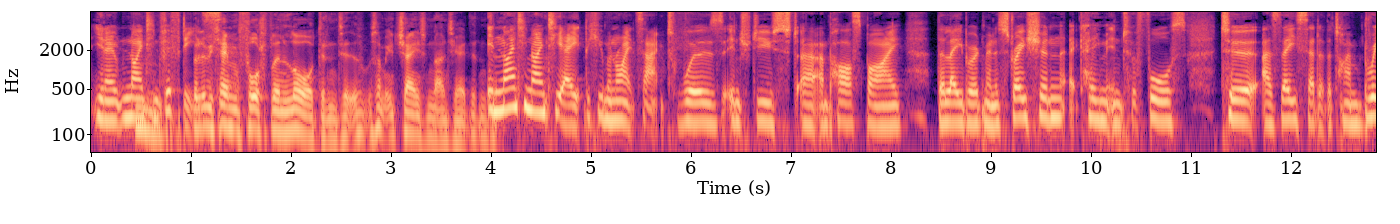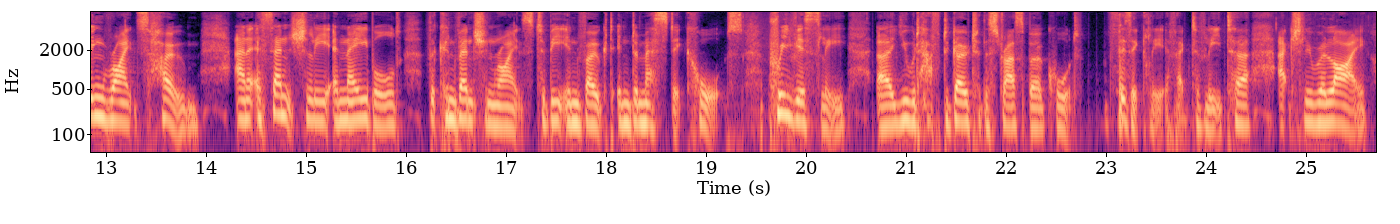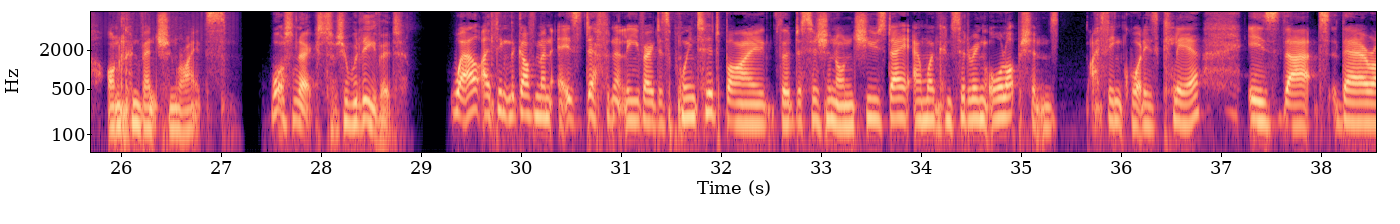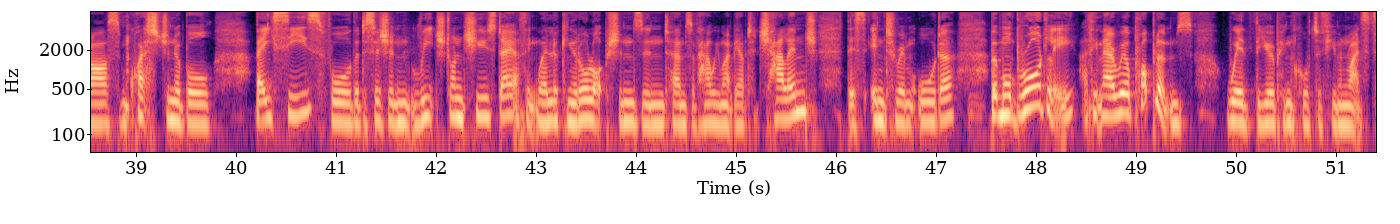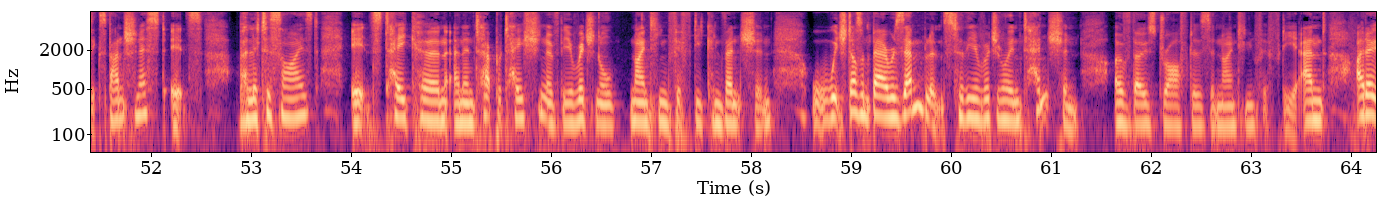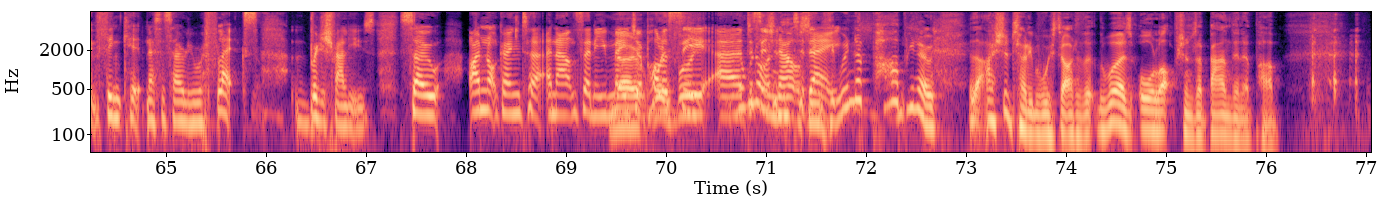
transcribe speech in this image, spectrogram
you know 1950s. Hmm. But it became enforceable in law, didn't it? Something changed in 98, didn't it? In 1998, the Human Rights Act was introduced uh, and passed by the Labour administration. It came into force to, as they said at the time, bring rights home, and it essentially enabled the convention rights to be invoked in domestic courts. Previously, uh, you would have to go to the Strasbourg court physically, effectively, to actually rely on convention rights. What's next? Should we leave it? Well, I think the government is definitely very disappointed by the decision on Tuesday, and we're considering all options. I think what is clear is that there are some questionable bases for the decision reached on Tuesday. I think we're looking at all options in terms of how we might be able to challenge this interim order. But more broadly, I think there are real problems with the European Court of Human Rights. It's expansionist, it's politicized, it's taken an interpretation of the original 1950 convention, which doesn't bear resemblance to the original intention of those drafters in 1950. And I don't think it necessarily reflects reflects British values. So I'm not going to announce any major no, policy uh, no, decision today. Anything. We're in a pub, you know. I should tell you before we started that the words "all options" are banned in a pub.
